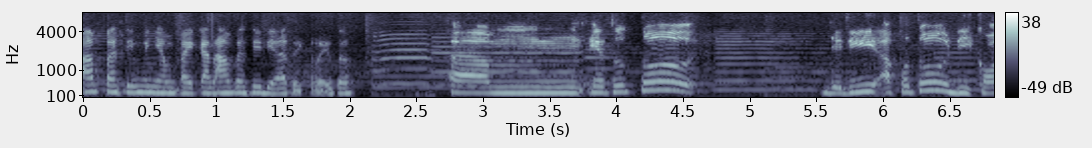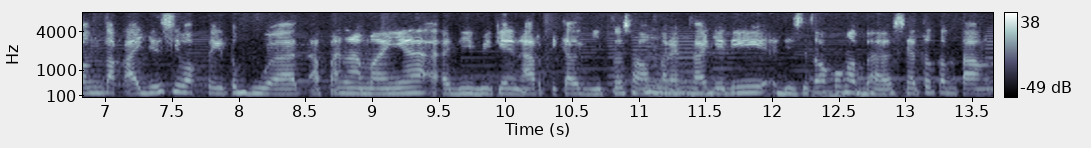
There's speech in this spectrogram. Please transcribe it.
apa sih, menyampaikan apa sih di artikel itu? Um, itu tuh jadi aku tuh dikontak aja sih waktu itu buat apa namanya dibikin artikel gitu sama hmm. mereka. Jadi di situ aku ngebahasnya tuh tentang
